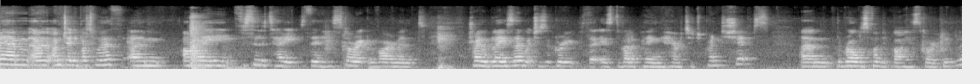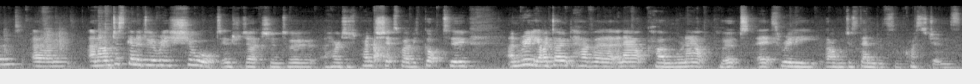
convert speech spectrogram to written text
I am. Uh, I'm Jenni Butterworth. Um, I facilitate the Historic Environment Trailblazer, which is a group that is developing heritage apprenticeships. Um, the role is funded by Historic England. Um, and I'm just going to do a really short introduction to heritage apprenticeships where we've got to. And really, I don't have a, an outcome or an output. It's really, I will just end with some questions.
